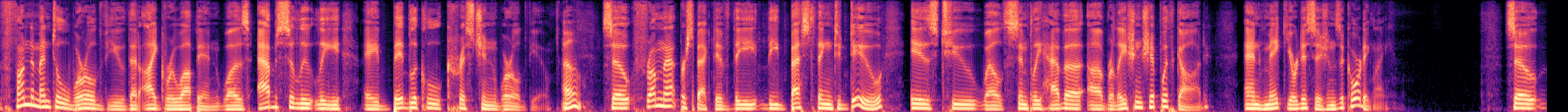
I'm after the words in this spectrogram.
fundamental worldview that I grew up in was absolutely a biblical Christian worldview. Oh. So from that perspective, the the best thing to do is to well simply have a, a relationship with God and make your decisions accordingly. So,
